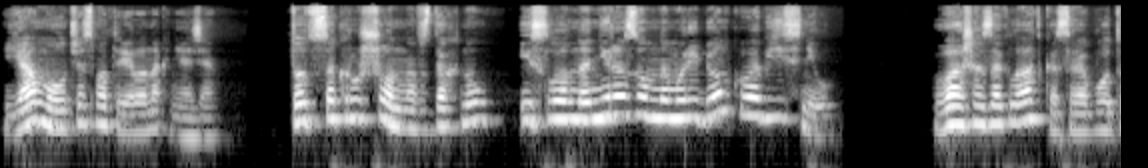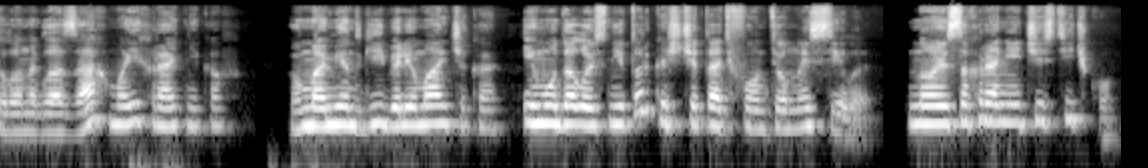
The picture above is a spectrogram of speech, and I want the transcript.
Я молча смотрела на князя. Тот сокрушенно вздохнул и словно неразумному ребенку объяснил. Ваша закладка сработала на глазах моих ратников. В момент гибели мальчика им удалось не только считать фон темной силы, но и сохранить частичку.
